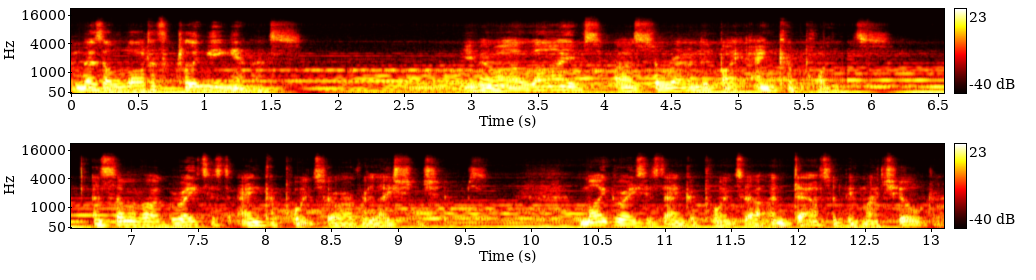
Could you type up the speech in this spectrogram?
And there's a lot of clinging in us. You know, our lives are surrounded by anchor points. And some of our greatest anchor points are our relationships. My greatest anchor points are undoubtedly my children.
